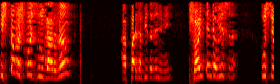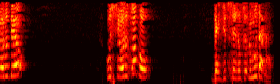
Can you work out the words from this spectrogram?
Estão as coisas no lugar ou não? A paz habita dentro de mim. Jó entendeu isso, né? O Senhor o deu, o Senhor o tomou. Bendito seja o Senhor. Não muda nada.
